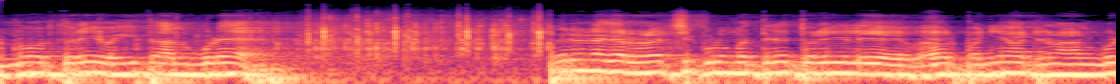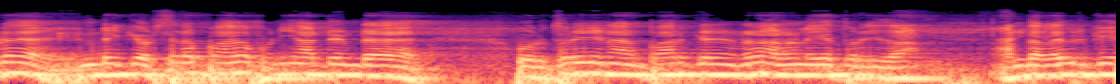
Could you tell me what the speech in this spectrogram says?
இன்னொரு துறையை வகித்தாலும் கூட பெருநகர் வளர்ச்சி குழுமத்திலே துறையிலே அவர் பணியாற்றினாலும் கூட இன்றைக்கு ஒரு சிறப்பாக பணியாற்றுகின்ற ஒரு துறையை நான் பார்க்கிறேன் என்றால் அறநிலையத்துறை தான். அந்த அளவிற்கு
